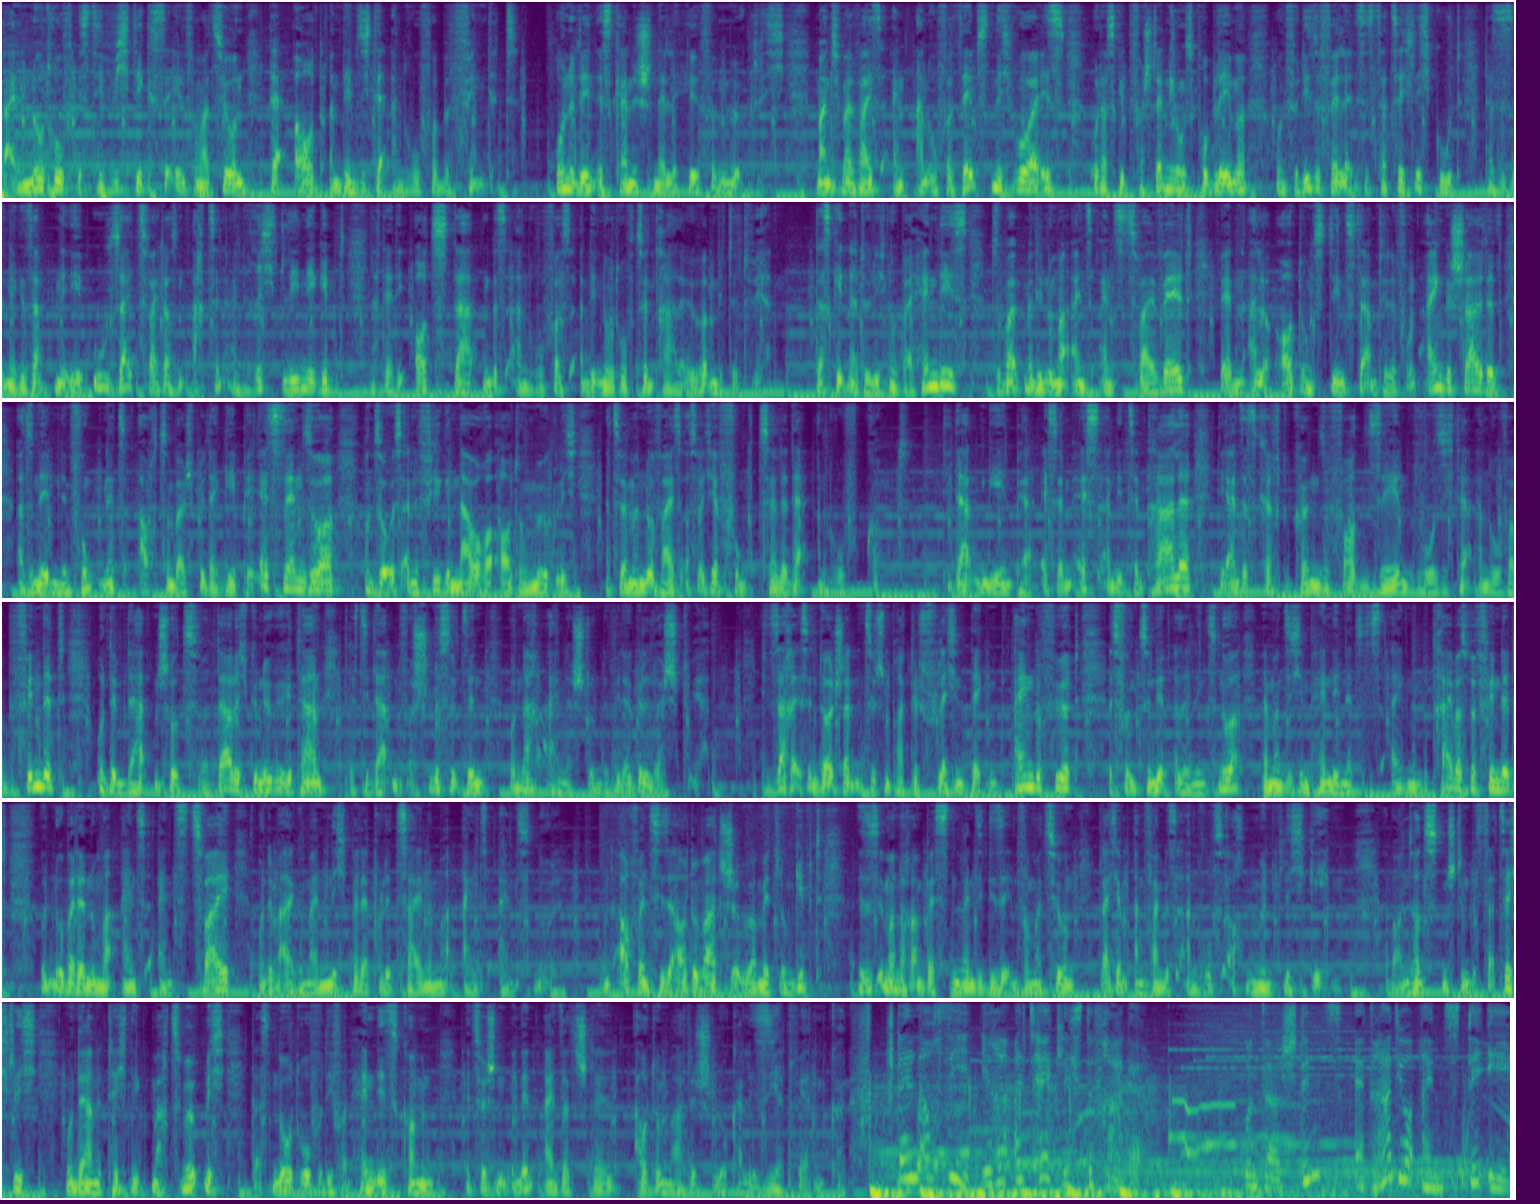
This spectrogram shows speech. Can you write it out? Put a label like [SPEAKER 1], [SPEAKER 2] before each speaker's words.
[SPEAKER 1] Bei einem Notruf ist die wichtigste Information der Ort, an dem sich der Anrufer befindet. Ohne den ist keine schnelle Hilfe möglich. Manchmal weiß ein Anrufer selbst nicht, wo er ist oder es gibt Verständigungsprobleme und für diese Fälle ist es tatsächlich gut, dass es in der gesamten EU seit 2018 eine Richtlinie gibt, nach der die Ortsdaten des Anrufers an die Notrufzentrale übermittelt werden. Das geht natürlich nur bei Handys. Sobald man die Nummer 112 wählt, werden alle Ortungsdienste am Telefon eingeschaltet, also neben dem Funknetz auch zum Beispiel der GPS-Sensor und so ist eine viel genauere Ortung möglich, als wenn man nur weiß, aus welcher Funkzelle der Anruf kommt. Die Daten gehen per SMS an die Zentrale. Die Einsatzkräfte können sofort sehen, wo sich der Anrufer befindet. Und dem Datenschutz wird dadurch Genüge getan, dass die Daten verschlüsselt sind und nach einer Stunde wieder gelöscht werden. Die Sache ist in Deutschland inzwischen praktisch flächendeckend eingeführt. Es funktioniert allerdings nur, wenn man sich im Handynetz des eigenen Betreibers befindet und nur bei der Nummer 112 und im Allgemeinen nicht bei der Polizeinummer 110. Und auch wenn es diese automatische Übermittlung gibt, ist es immer noch am besten, wenn Sie diese Information gleich am Anfang des Anrufs auch mündlich geben. Aber ansonsten stimmt es tatsächlich, moderne Technik macht es möglich, dass Notrufe, die von Handys kommen, inzwischen in den Einsatzstellen automatisch lokalisiert werden können.
[SPEAKER 2] Stellen auch Sie Ihre alltäglichste Frage unter stimmtz.radio1.de.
